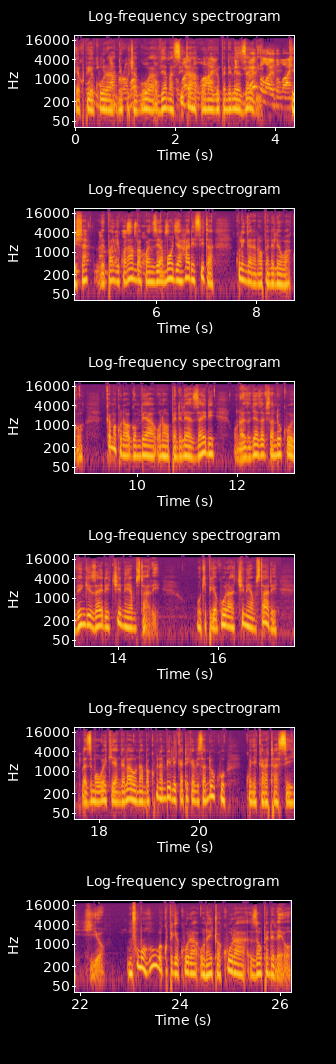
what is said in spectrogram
ya kupiga kura ni kuchagua vyama sita unavyopendelea zaidi, kisha vipange kwa namba kuanzia moja hadi sita kulingana na upendeleo wako. Kama kuna wagombea unaopendelea zaidi, unaweza jaza visanduku vingi zaidi chini ya mstari. Ukipiga kura chini ya mstari, lazima uweke angalau namba 12 katika visanduku kwenye karatasi hiyo. Mfumo huu wa kupiga kura unaitwa kura za upendeleo.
